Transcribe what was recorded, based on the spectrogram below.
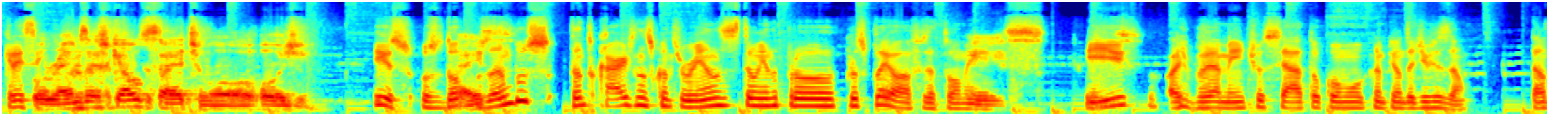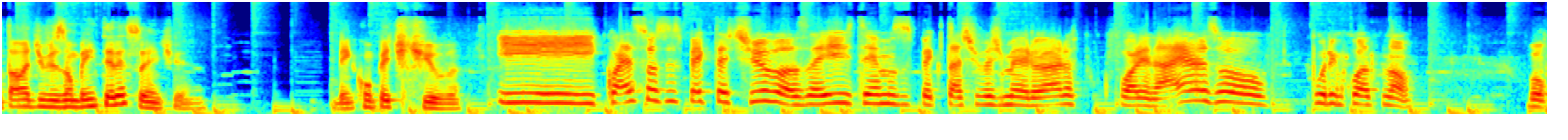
Crescente. O Rams acho que é o sétimo hoje. Isso, os, do, é os ambos, tanto Cardinals quanto Rams, estão indo para os playoffs atualmente. Isso. E, obviamente, o Seattle como campeão da divisão. Então tá uma divisão bem interessante, né? bem competitiva. E quais suas expectativas? Aí temos expectativas de melhora pro 49ers ou por enquanto não? Bom,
